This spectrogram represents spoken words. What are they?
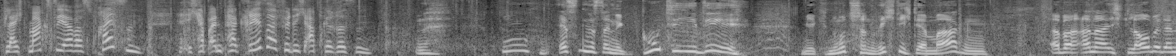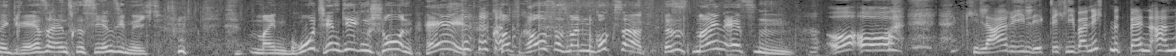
Vielleicht magst du ja was fressen. Ich habe ein paar Gräser für dich abgerissen. Essen ist eine gute Idee. Mir knurrt schon richtig der Magen. Aber Anna, ich glaube, deine Gräser interessieren sie nicht. Mein Brot hingegen schon. Hey, Kopf raus aus meinem Rucksack. Das ist mein Essen. Oh oh. Kilari, leg dich lieber nicht mit Ben an.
